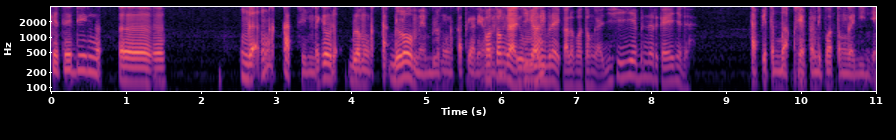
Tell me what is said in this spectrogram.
katanya dia eh, nggak ngekat sih. Mereka udah belum ngekat belum ya, belum ngekat karyawan. Potong gaji Cuma- kali bre. Kalau potong gaji sih iya bener kayaknya dah. Tapi tebak siapa yang dipotong gajinya?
